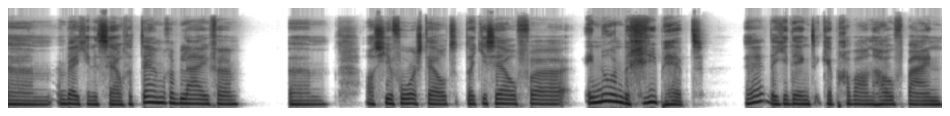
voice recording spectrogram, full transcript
Um, een beetje in hetzelfde timbre blijven. Um, als je je voorstelt dat je zelf uh, enorm de griep hebt. Hè? Dat je denkt, ik heb gewoon hoofdpijn,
